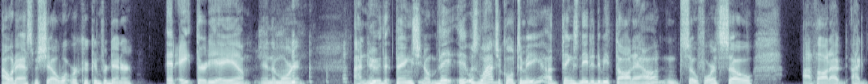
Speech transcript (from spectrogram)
I would ask Michelle what we're cooking for dinner at 8:30 a.m. in the morning. I knew that things, you know, they it was logical to me. Uh, things needed to be thought out and so forth. So I thought I'd, I'd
